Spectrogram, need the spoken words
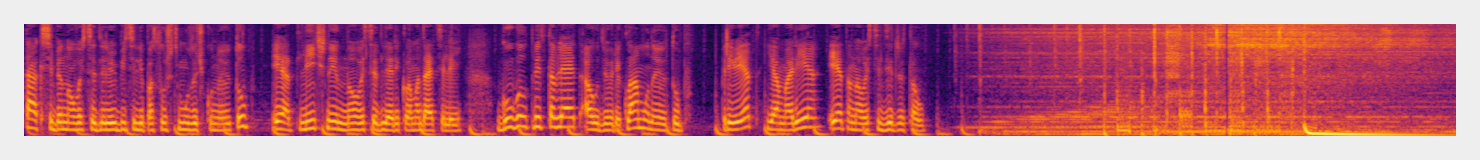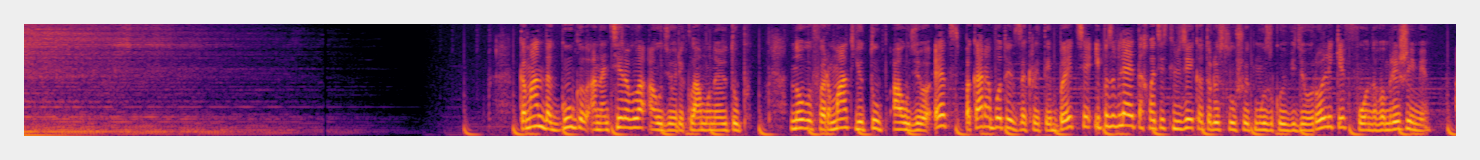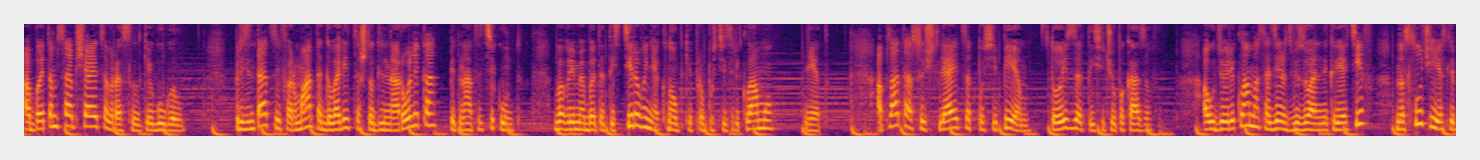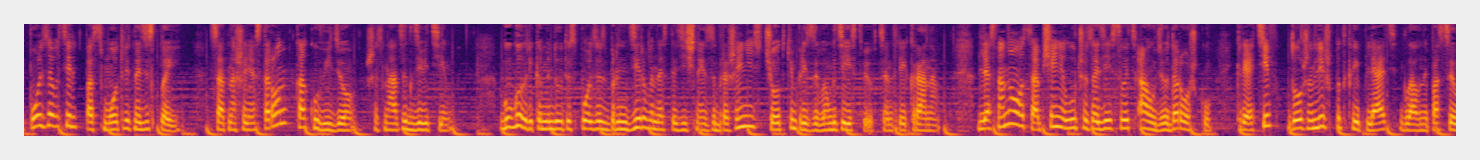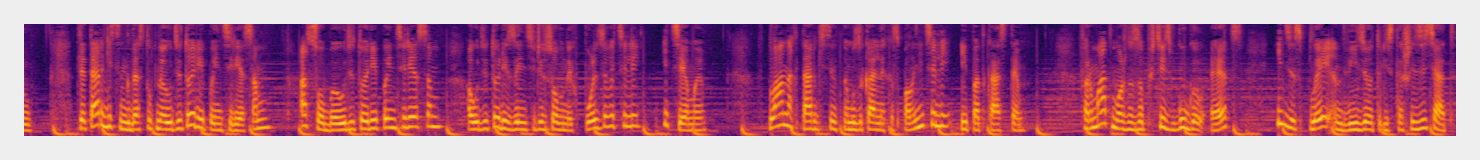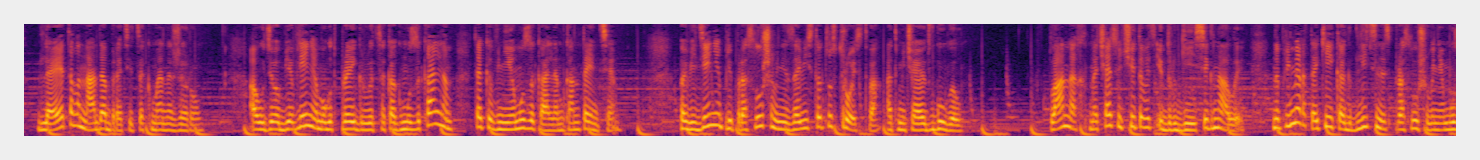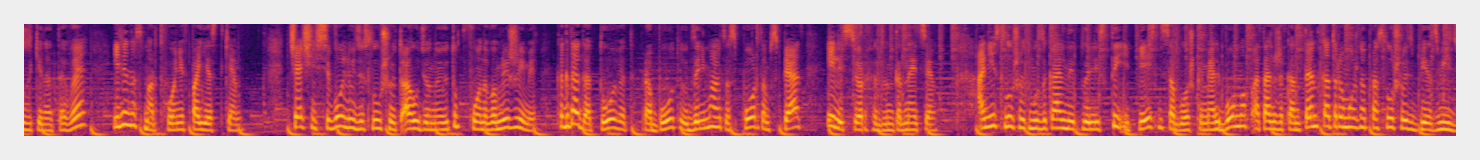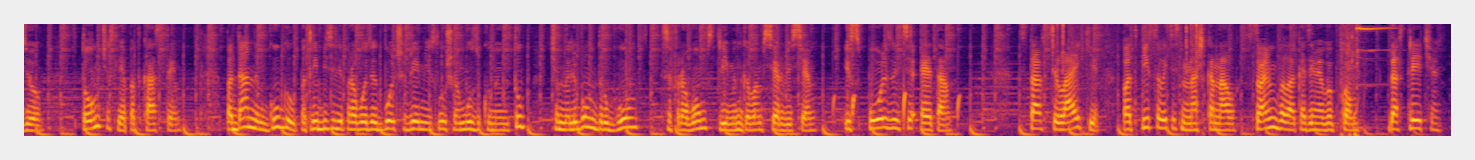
Так себе новости для любителей послушать музычку на YouTube и отличные новости для рекламодателей. Google представляет аудиорекламу на YouTube. Привет, я Мария, и это новости Digital. Команда Google анонсировала аудиорекламу на YouTube. Новый формат YouTube Audio Ads пока работает в закрытой бете и позволяет охватить людей, которые слушают музыку и видеоролики в фоновом режиме. Об этом сообщается в рассылке Google. В презентации формата говорится, что длина ролика 15 секунд. Во время бета-тестирования кнопки «Пропустить рекламу» нет. Оплата осуществляется по CPM, то есть за тысячу показов. Аудиореклама содержит визуальный креатив на случай, если пользователь посмотрит на дисплей. Соотношение сторон, как у видео, 16 к 9. Google рекомендует использовать брендированное статичное изображение с четким призывом к действию в центре экрана. Для основного сообщения лучше задействовать аудиодорожку. Креатив должен лишь подкреплять главный посыл. Для таргетинга доступны аудитории по интересам, особой аудитории по интересам, аудитории заинтересованных пользователей и темы. В планах таргетинг на музыкальных исполнителей и подкасты. Формат можно запустить в Google Ads и Display and Video 360. Для этого надо обратиться к менеджеру. Аудиообъявления могут проигрываться как в музыкальном, так и в немузыкальном контенте. Поведение при прослушивании зависит от устройства, отмечают в Google. В планах начать учитывать и другие сигналы, например, такие как длительность прослушивания музыки на ТВ или на смартфоне в поездке. Чаще всего люди слушают аудио на YouTube в фоновом режиме, когда готовят, работают, занимаются спортом, спят или серфят в интернете. Они слушают музыкальные плейлисты и песни с обложками альбомов, а также контент, который можно прослушивать без видео, том числе подкасты. По данным Google, потребители проводят больше времени слушая музыку на YouTube, чем на любом другом цифровом стриминговом сервисе. Используйте это! Ставьте лайки, подписывайтесь на наш канал. С вами была Академия Вебком. До встречи!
